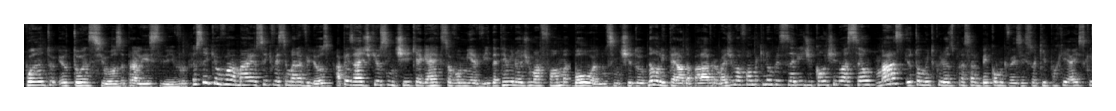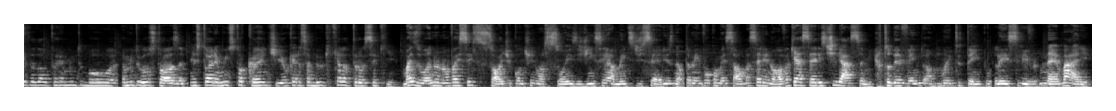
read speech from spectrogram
quanto eu tô ansioso para ler esse livro. Eu sei que eu vou amar, eu sei que vai ser maravilhoso, apesar de que eu senti que A Guerra que salvou minha vida terminou de uma forma boa, no sentido não literal da palavra, mas de uma forma que não precisaria de continuação. Mas eu tô muito curioso para saber como que vai ser isso aqui, porque a escrita da autora é muito boa, é muito gostosa, a história é muito tocante e eu quero saber o que, que ela trouxe aqui. Mas o ano não vai ser só de continuações e de encerramentos de séries, não. Também vou começar uma série nova, que é a série Estilhaça-me. Eu tô devendo há muito tempo ler esse livro, né, Mari?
